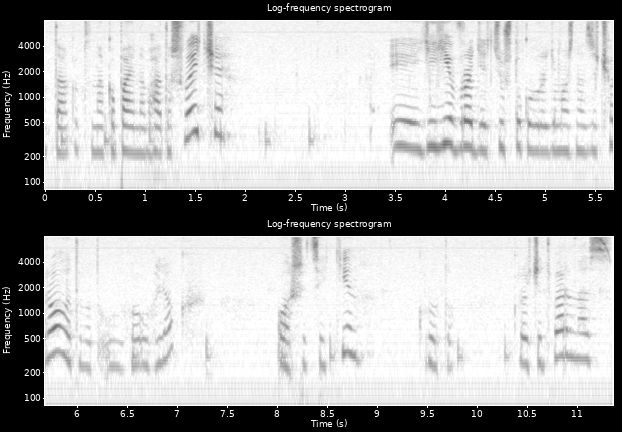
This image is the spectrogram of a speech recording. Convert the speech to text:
Отак от вона копає набагато швидше. І її вроді цю штуку вроді можна зачаровувати. От уг- угольок. О, ще цей тін. Круто. Коротше, тепер у нас.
